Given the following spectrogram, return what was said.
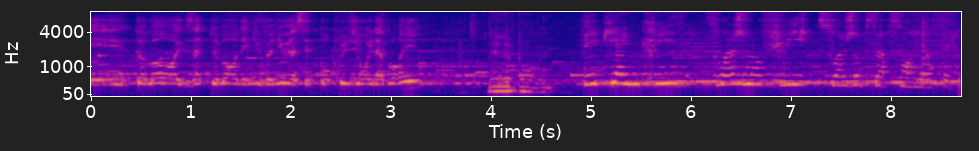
Et comment exactement en es-tu venu à cette conclusion élaborée? Il est pas oui. Dès qu'il y a une crise, soit je m'enfuis, soit j'observe sans rien faire.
